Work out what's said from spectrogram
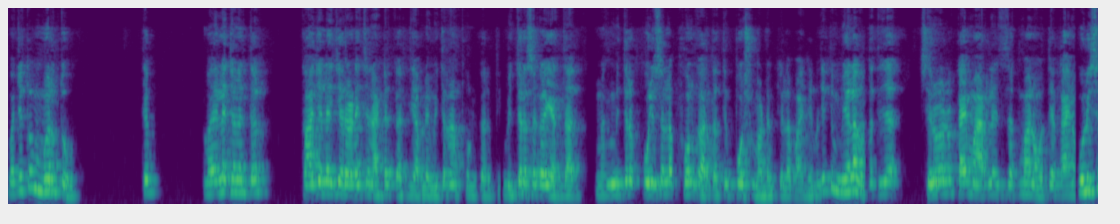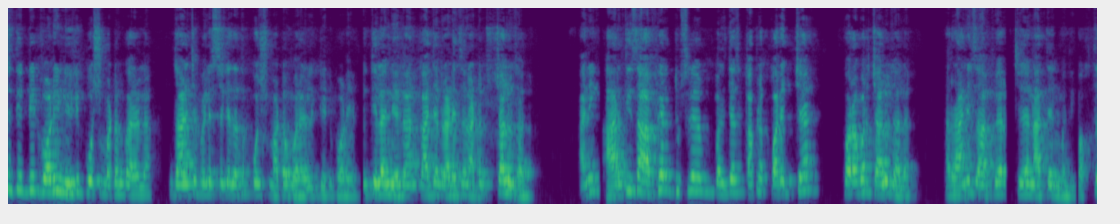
म्हणजे तो मरतो. ते महिलाच्या नंतर काजल राड्याचे नाटक करते आपल्या मित्रांना फोन करते. मित्र सगळे येतात. मग मित्र पोलिसांना फोन करतात ते पोस्टमॉर्टम केलं पाहिजे. म्हणजे ते मेला होता त्याच्या शरीरावर काय मारले जखमा नव्हत्या काय पोलीस ती डेड बॉडी नेली पोस्टमॉर्टम करायला. जाळच्या पहिले सगळे जातात पोस्टमॉर्टम करायला डेड बॉडी तिला नेलं आणि काजल राड्याचं नाटक चालू झालं. आणि आरतीचा अफेअर दुसऱ्या भलत्या आपल्या कॉलेजच्या बरोबर चालू झालं. राणीचा अफेअर तिच्या नात्यांमध्ये. फक्त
